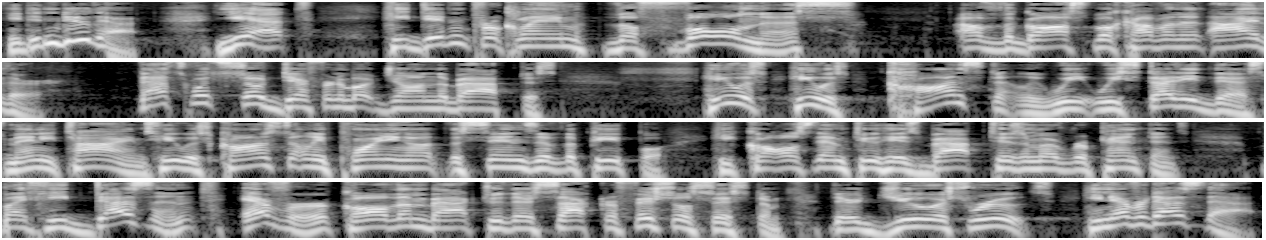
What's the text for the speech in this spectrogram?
He didn't do that. Yet, he didn't proclaim the fullness of the gospel covenant either. That's what's so different about John the Baptist. He was, he was constantly, we, we studied this many times. He was constantly pointing out the sins of the people. He calls them to his baptism of repentance but he doesn't ever call them back to their sacrificial system, their Jewish roots. He never does that.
